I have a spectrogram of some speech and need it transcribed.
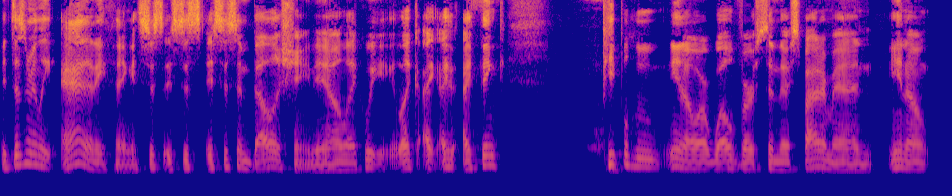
it doesn't really add anything. It's just it's just it's just embellishing. You know, like we like I I, I think people who you know are well versed in their Spider Man, you know,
